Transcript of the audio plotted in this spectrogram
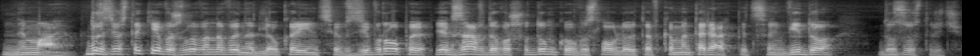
немає. Друзі, ось такі важливі новини для українців з Європи. Як завжди, вашу думку висловлюйте в коментарях під цим відео. До зустрічі!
